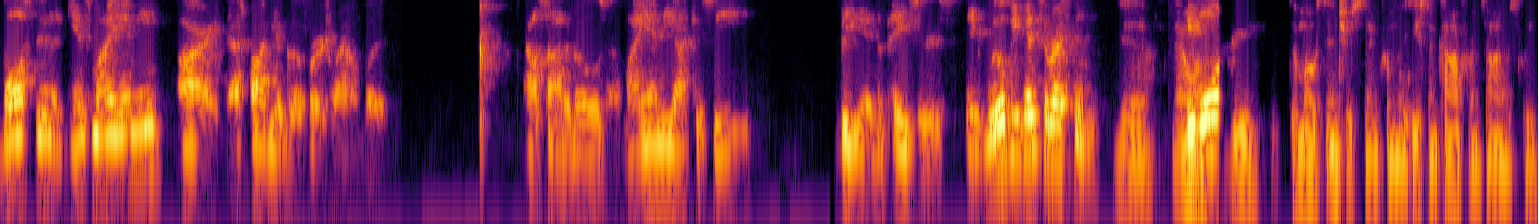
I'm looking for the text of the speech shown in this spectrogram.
Boston against Miami. All right, that's probably a good first round. But outside of those, uh, Miami, I can see being the Pacers. It will be interesting. Yeah, that he will be the most interesting from the Eastern Conference, honestly.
